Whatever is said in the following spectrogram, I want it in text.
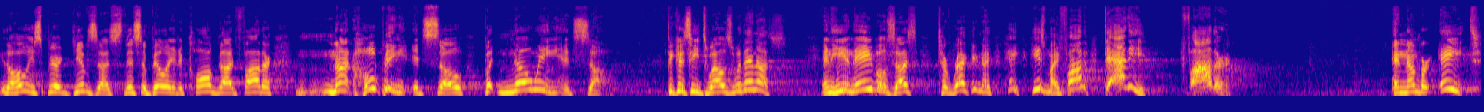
the Holy Spirit gives us this ability to call God Father, not hoping it's so, but knowing it's so, because He dwells within us. And He enables us to recognize hey, He's my Father, Daddy, Father. And number eight,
